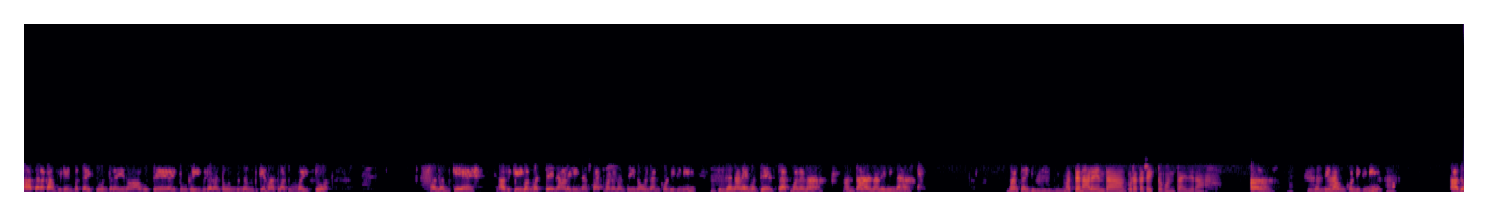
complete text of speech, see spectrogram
ಆ ತರ ಕಾನ್ಫಿಡೆಂಟ್ ಬರ್ತಾ ಇತ್ತು ಒಂಥರ ಏನೋ ಆಗುತ್ತೆ ಅಪ್ಪನ್ ಕೈ ಬಿಡೋಣ ಅಂತ ಒಂದು ನಂಬಿಕೆ ಮಾತ್ರ ತುಂಬಾ ಇತ್ತು. ಆ ನಂಬಿಕೆ ಅದಕ್ಕೆ ಇವಾಗ ಮತ್ತೆ ನಾಳೆಯಿಂದ ಸ್ಟಾರ್ಟ್ ಮಾಡೋಣ ಅಂತ ಏನೋ ಒಂದು ಅನ್ಕೊಂಡಿದೀನಿ. ತಿರ್ಗಾ ನಾಳೆ ಮತ್ತೆ ಸ್ಟಾರ್ಟ್ ಮಾಡೋಣ ಅಂತ ನಾಳೆಯಿಂದ ಮಾಡ್ತಾ ಇದ್ದೀನಿ. ಮತ್ತೆ ನಾಳೆಯಿಂದ ವ್ರತ ಕೈಗೆ ತಗೊಂತಾ ಇದ್ದೀರಾ? ಹಾ ಇನ್ನೊಂದೇನೋ ಅನ್ಕೊಂಡಿದೀನಿ. ಅದು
